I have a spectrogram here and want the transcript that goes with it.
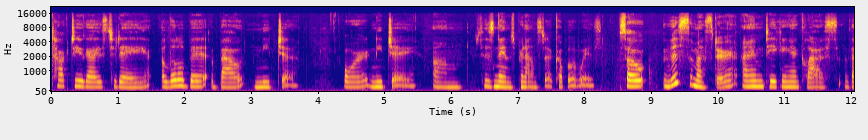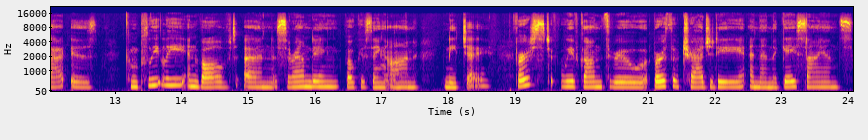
talk to you guys today a little bit about Nietzsche or Nietzsche. Um, his name's pronounced a couple of ways. So, this semester, I'm taking a class that is completely involved and surrounding focusing on Nietzsche. First, we've gone through Birth of Tragedy and then the gay science,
